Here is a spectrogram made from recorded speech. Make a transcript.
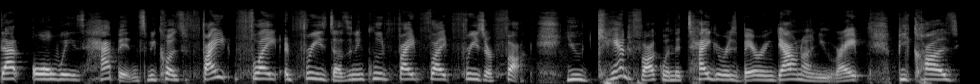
That always happens because fight, flight, and freeze doesn't include fight, flight, freeze, or fuck. You can't fuck when the tiger is bearing down on you, right? Because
